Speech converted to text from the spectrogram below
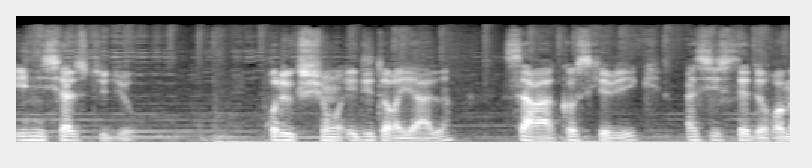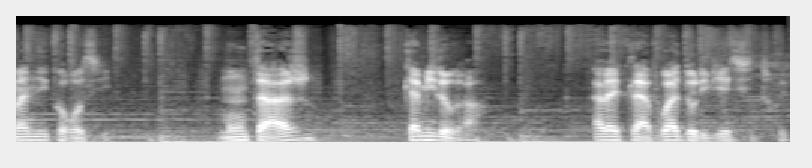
Initial Studio. Production éditoriale, Sarah Koskiewicz, assistée de Roman Nicorosi. Montage, Camille Legras, avec la voix d'Olivier Citruc.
